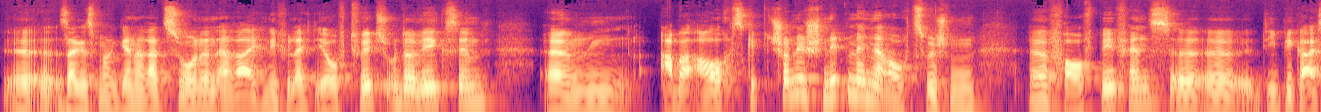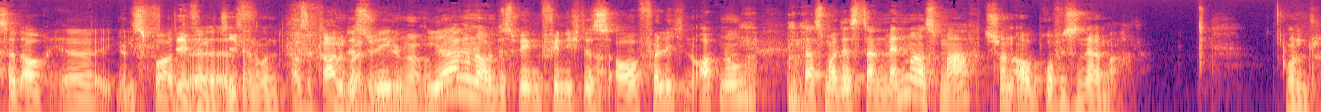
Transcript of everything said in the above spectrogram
äh, sage ich mal, Generationen erreichen, die vielleicht eher auf Twitch unterwegs sind. Ähm, aber auch, es gibt schon eine Schnittmenge auch zwischen äh, VfB-Fans, äh, äh, die begeistert auch äh, E-Sport äh, definitiv. sind. Und, Also gerade und bei den deswegen, Jüngeren. Ja, genau. Deswegen finde ich das auch völlig in Ordnung, dass man das dann, wenn man es macht, schon auch professionell macht. Und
